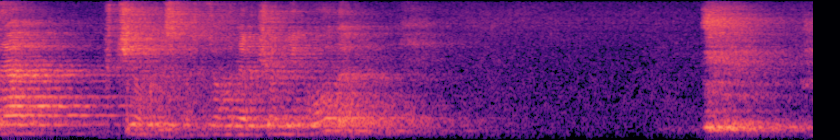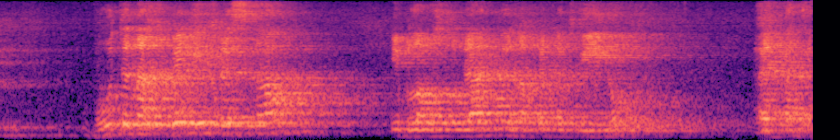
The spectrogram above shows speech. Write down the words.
це вчив. Христос цього не вчив ніколи. Бути на хвилі Христа і благословляти, наприклад, війну. А яка це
